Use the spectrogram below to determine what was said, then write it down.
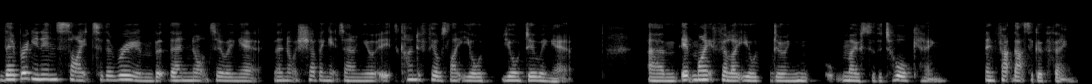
they're bringing insight to the room but they're not doing it. They're not shoving it down you it kind of feels like you're you're doing it. Um, it might feel like you're doing most of the talking. In fact that's a good thing.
